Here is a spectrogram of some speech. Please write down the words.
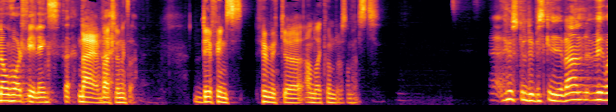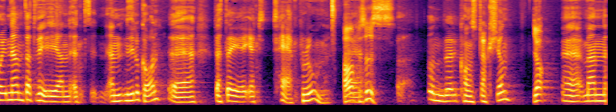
No hard feelings. Nej, verkligen inte. Det finns hur mycket andra kunder som helst. Hur skulle du beskriva, vi har ju nämnt att vi är en, ett, en ny lokal. Eh, Detta är ert taproom. Ja, Eh, precis. Under construction. Ja, Men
